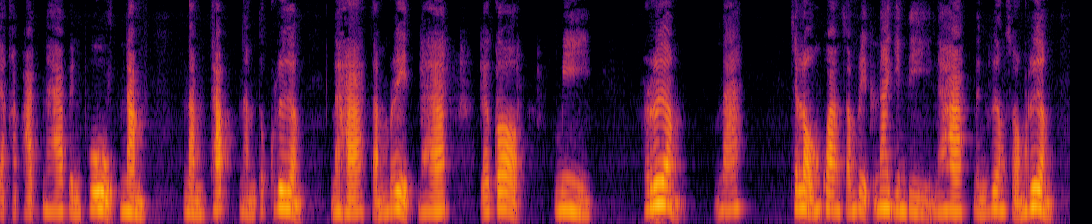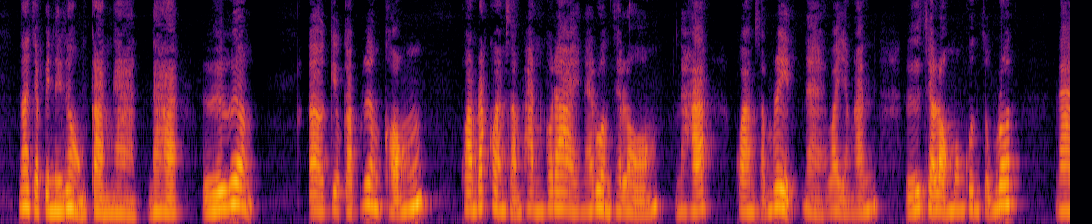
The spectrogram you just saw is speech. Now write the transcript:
จักรพรรดินะคะเป็นผู้นำนำทัพนำทุกเรื่องนะคะสำเร็จนะคะแล้วก็มีเรื่องนะ ฉลองความสำเร็จน่ายินดีนะคะหนึ่งเรื่องสองเรื่อง น่าจะเป็นในเรื่องของการงานนะคะ หรือเรื่องเอเกี่ยวกับเรื่องของความรักความสัมพันธ์ก็ได้นะรวมฉลองนะคะ ความสำเร็จนะว่าอย่างนั้น หรือฉลองมงคลสมรสนะ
